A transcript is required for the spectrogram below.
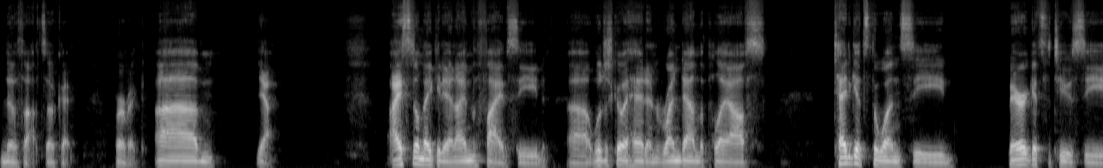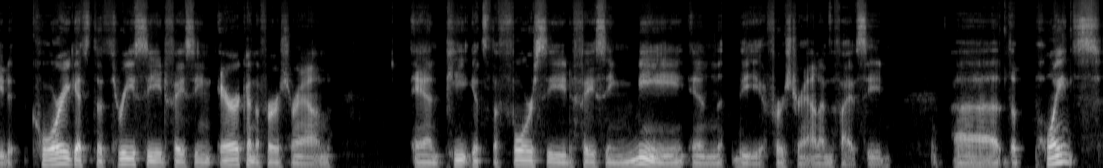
No thoughts. Okay, perfect. Um, yeah, I still make it in. I'm the five seed. Uh, we'll just go ahead and run down the playoffs. Ted gets the one seed. Barrett gets the two seed. Corey gets the three seed facing Eric in the first round. And Pete gets the four seed facing me in the first round. I'm the five seed. Uh, the points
